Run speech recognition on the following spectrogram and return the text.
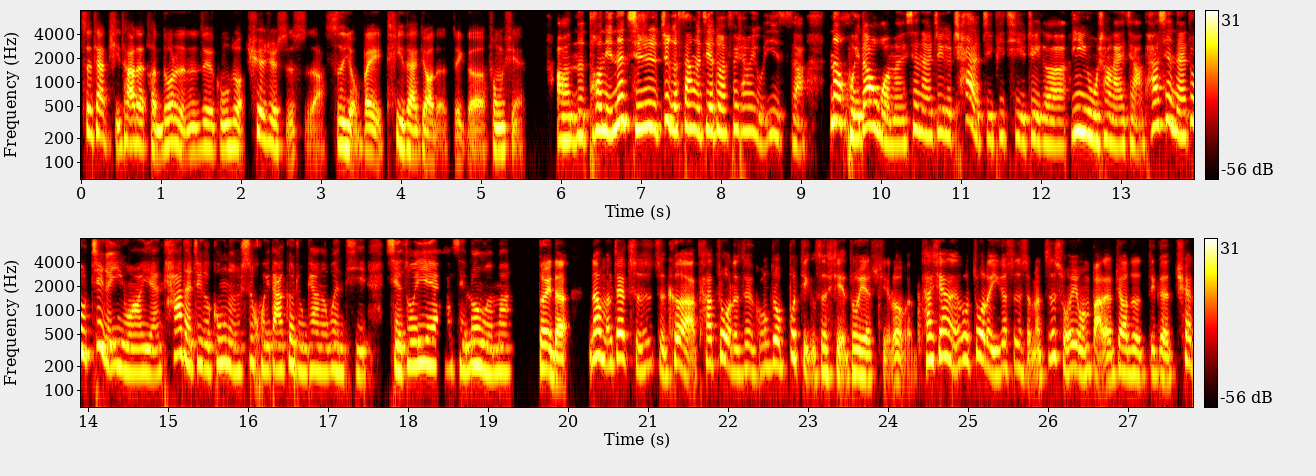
剩下其他的很多人的这个工作，确确实实啊是有被替代掉的这个风险。啊，那 Tony，那其实这个三个阶段非常有意思啊。那回到我们现在这个 Chat GPT 这个应用上来讲，它现在就这个应用而言，它的这个功能是回答各种各样的问题，写作业啊，写论文吗？对的。那我们在此时此刻啊，他做的这个工作不仅是写作业、写论文，他现在能够做的一个是什么？之所以我们把它叫做这个 Chat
